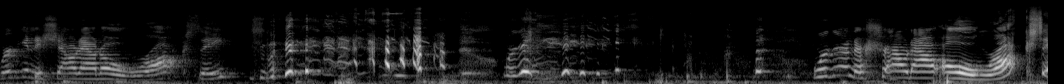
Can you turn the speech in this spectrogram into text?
We're gonna shout out old Roxy. we're gonna. We're gonna shout out old Roxy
